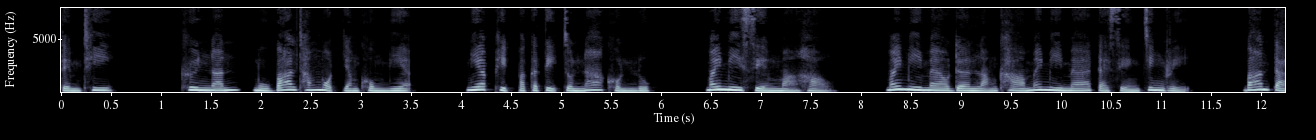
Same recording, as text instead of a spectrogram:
เต็มที่ คืนนั้นหมู่บ้านทั้งหมดยังคงเงียบ เงียบผิดปกติจนหน้าขนลุก ไม่มีเสียงหมาเห่า ไม่มีแมวเดินหลังคาไม่มีแม้แต่เสียงจิ้งหรีดบ้านแต่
